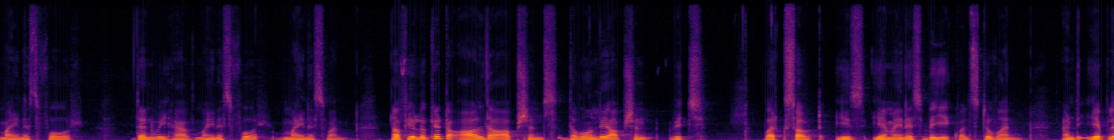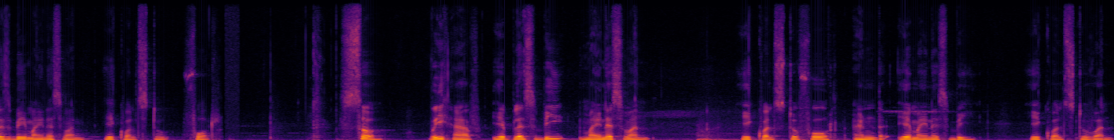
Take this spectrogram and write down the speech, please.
minus 4. Then we have minus 4, minus 1. Now if you look at all the options, the only option which works out is a minus b equals to 1 and a plus b minus 1 equals to 4. So we have a plus b minus 1 equals to 4 and a minus b equals to 1.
